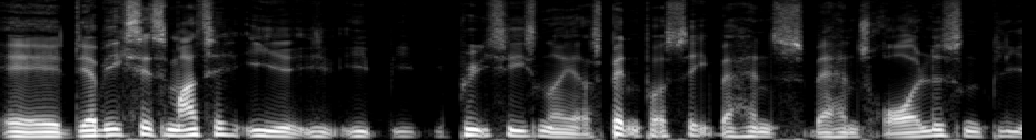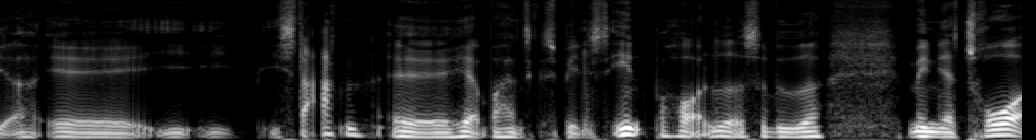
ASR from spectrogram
Øh, det har vi ikke set så meget til i, i, i, i preseason, og jeg er spændt på at se, hvad hans, hvad hans rolle sådan bliver øh, i, i, i starten, øh, her hvor han skal spilles ind på holdet og så videre. Men jeg tror,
